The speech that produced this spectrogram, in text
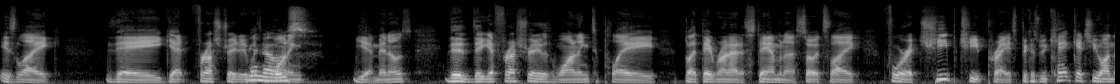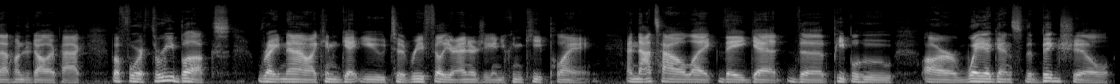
is like they get frustrated Minnows. with wanting yeah minnows they, they get frustrated with wanting to play but they run out of stamina. So it's like for a cheap cheap price because we can't get you on that hundred dollar pack but for three bucks right now i can get you to refill your energy and you can keep playing. And that's how like they get the people who are way against the big shill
